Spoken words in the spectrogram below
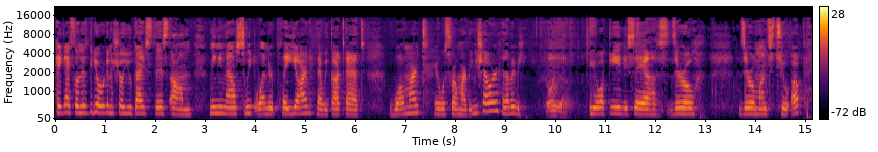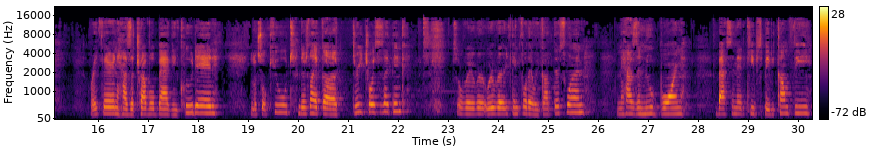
Hey guys, so in this video we're going to show you guys this um, Minnie Mouse Sweet Wonder Play Yard that we got at Walmart. It was from our baby shower. that baby? Oh yeah. Yo aquí dice uh, zero, zero months to up. Right there and it has a travel bag included. It looks so cute. There's like uh, three choices I think. So we're, we're, we're very thankful that we got this one. And it has a newborn bassinet keeps baby comfy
